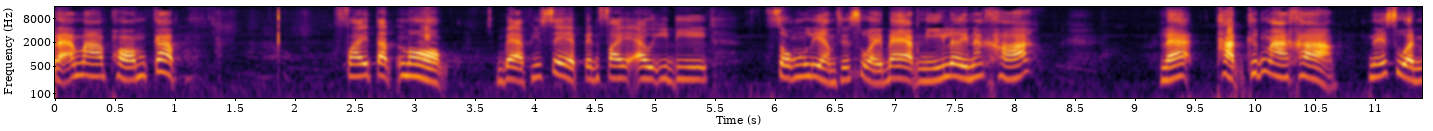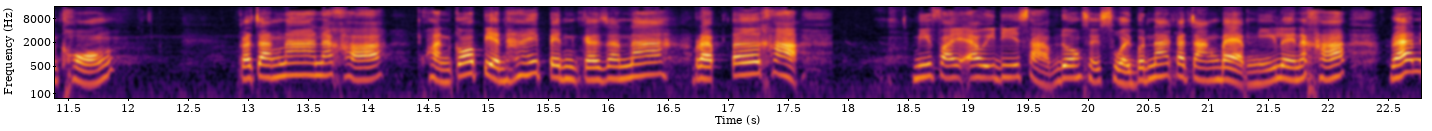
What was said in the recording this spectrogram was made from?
และมาพร้อมกับ ฟตัดหมอกแบบพิเศษเป็นไฟ LED ทรงเหลี่ยมสวยๆแบบนี้เลยนะคะ และถัดขึ้นมาค่ะ ในส่วนของกระจังหน้านะคะ ขวัญก็เปลี่ยนให้เป็นกระจังหน้าแรปเตอร์ค่ะ มีไฟ LED 3 ดวงสวยๆ บนหน้ากระจังแบบนี้เลยนะคะ และใน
